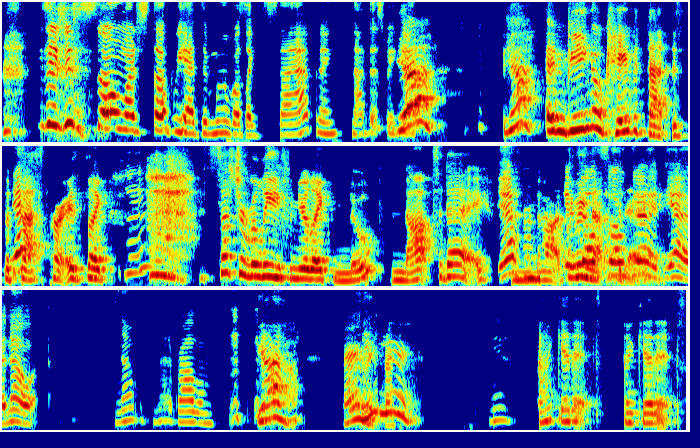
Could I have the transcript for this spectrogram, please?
There's just so much stuff we had to move. I was like, it's not happening. Not this week. Yeah. Yeah. And being okay with that is the Yeah. best part. It's like, Mhm. it's such a relief. And you're like, nope, not today. Yeah. I'm not It doing felt that so today. good. Yeah. No, no, not a problem. Yeah. Very Same refreshing. here. Yeah. I get it. I get it.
